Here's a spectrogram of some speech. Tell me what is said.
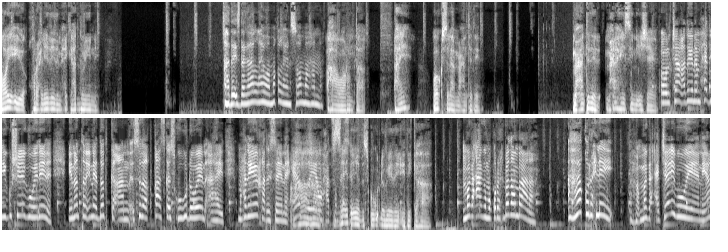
hooyo iyo qoraxlyadeeda maxay ka hadlooyiine hadday isdagaal lahay waa maqlayn soo maahana haa waa runtaa haye waa ku salaam macantadeeda macantadeeda maxaa haysiina ii sheega ooljan adigana maxaad iigu sheegi weydeyne inantan inay dadka aan sida qaaska iskugu dhoweyn ahayd maxaad iiga qarisayna ceeb weeyaan waxaad zaid samaysay ayaad iskugu dhaweeday idinka haa magacaaga ma qurux badan baana. Ahaa qoraxley magac cajaa'iba weeyaan ya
